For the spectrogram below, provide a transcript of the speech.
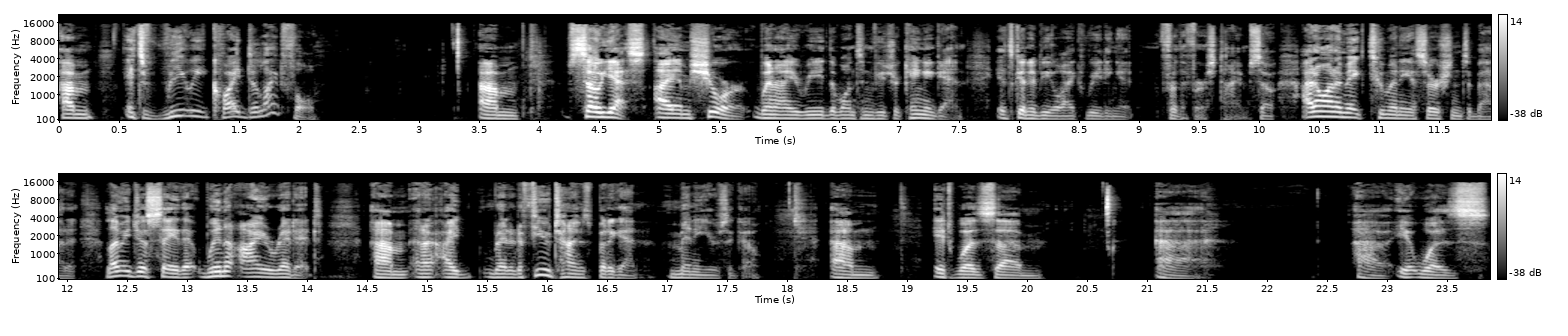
Um, it's really quite delightful. Um, so yes, I am sure when I read the Once and Future King again, it's going to be like reading it for the first time. So I don't want to make too many assertions about it. Let me just say that when I read it, um, and I, I, read it a few times, but again, many years ago, um, it was um, uh, uh, it was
